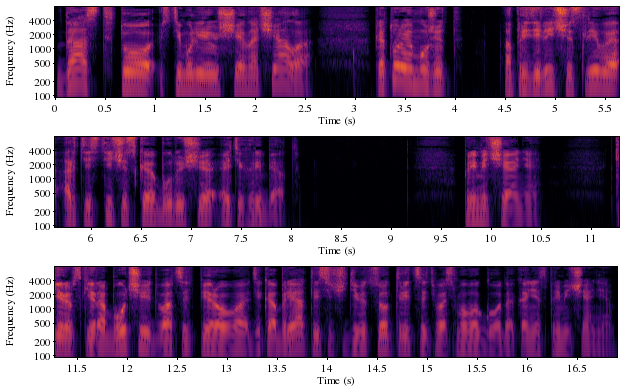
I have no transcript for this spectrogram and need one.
Даст то стимулирующее начало, которое может определить счастливое артистическое будущее этих ребят. Примечание. Кировский рабочий, 21 декабря 1938 года. Конец примечания.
